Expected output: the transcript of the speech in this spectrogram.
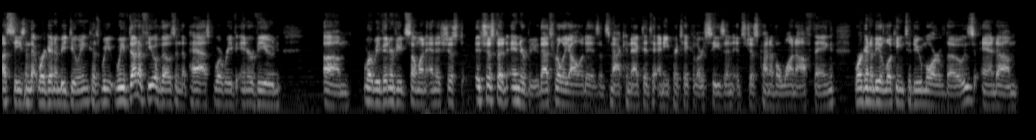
a season that we're going to be doing because we we've done a few of those in the past where we've interviewed um, where we've interviewed someone and it's just it's just an interview. That's really all it is. It's not connected to any particular season. It's just kind of a one-off thing. We're going to be looking to do more of those. And um,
